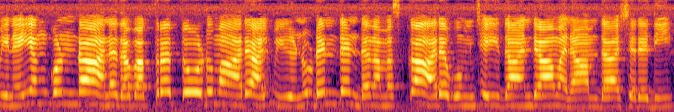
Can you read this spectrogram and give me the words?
വിനയം കൊണ്ടാനത വക്രത്തോടുമാരാൽ വീണുടൻ ദണ്ഡ നമസ്കാരവും ചെയ്താൻ രാമനാം ദാശരഥി.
